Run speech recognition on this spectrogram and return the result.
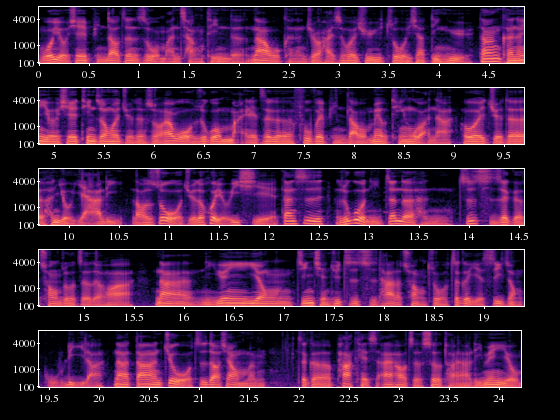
我有些频道真的是我蛮常听的，那我可能就还是会去做一下订阅。当然可能有一些听众会觉得说，哎，我如果买了这个付费频道，我没有听完啊，会不会觉得很有压力？老实说，我觉得会有一些，但是如果你真的很支持这个创作者的话，那你愿意用金钱去支持他的创作，这个也是一种鼓励啦。那当然，就我知道，像我们这个 Parkes 爱好者社团啊，里面有。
